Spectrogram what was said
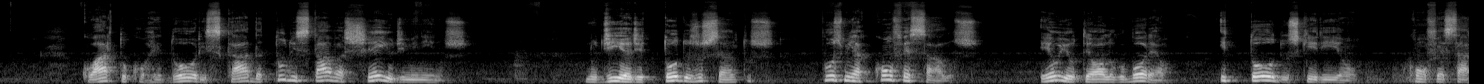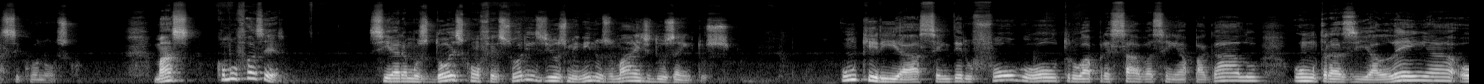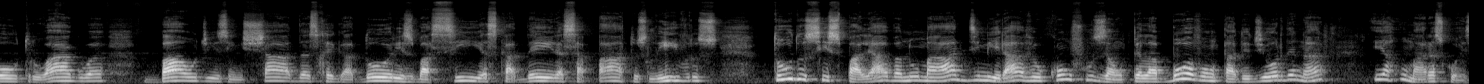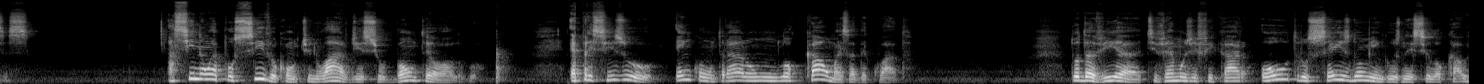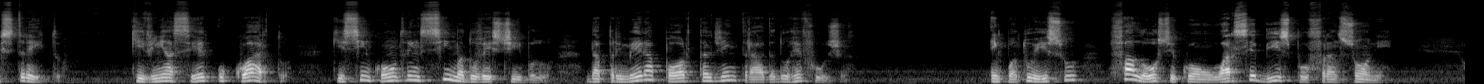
Quarto, corredor, escada, tudo estava cheio de meninos. No dia de Todos os Santos, pus-me a confessá-los, eu e o teólogo Borel, e todos queriam confessar-se conosco. Mas como fazer? Se éramos dois confessores e os meninos mais de duzentos. Um queria acender o fogo, outro apressava-se em apagá-lo, um trazia lenha, outro água, baldes, enxadas, regadores, bacias, cadeiras, sapatos, livros. Tudo se espalhava numa admirável confusão pela boa vontade de ordenar e arrumar as coisas. Assim não é possível continuar, disse o bom teólogo. É preciso encontrar um local mais adequado. Todavia, tivemos de ficar outros seis domingos nesse local estreito, que vinha a ser o quarto, que se encontra em cima do vestíbulo, da primeira porta de entrada do refúgio. Enquanto isso, falou-se com o arcebispo Fransoni,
